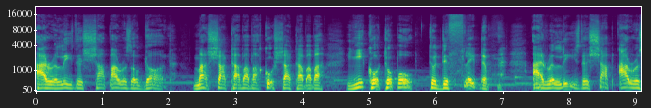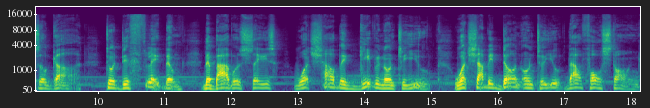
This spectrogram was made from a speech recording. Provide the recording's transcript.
I release the sharp arrows of God. To deflate them. I release the sharp arrows of God to deflate them. The Bible says, What shall be given unto you? What shall be done unto you, thou false tongue?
